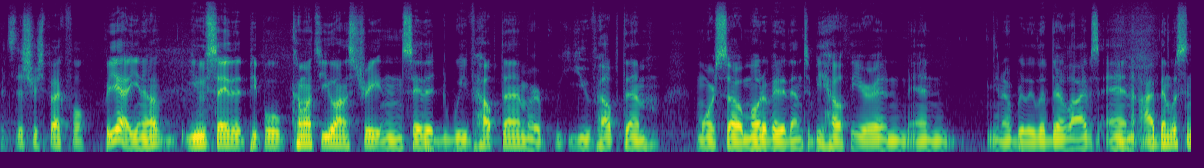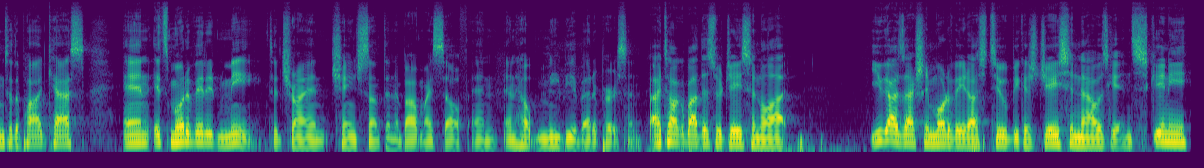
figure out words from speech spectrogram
It's disrespectful. But yeah, you know, you say that people come up to you on the street and say that we've helped them or you've helped them more so, motivated them to be healthier and, and you know, really live their lives. And I've been listening to the podcast and it's motivated me to try and change something about myself and, and help me be a better person. I talk about this with Jason a lot. You guys actually motivate us too because Jason now is getting skinny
